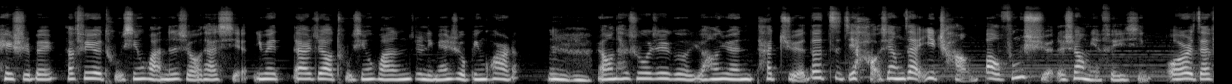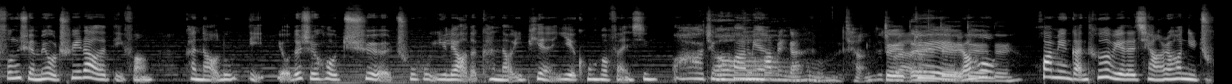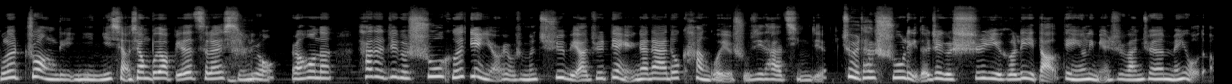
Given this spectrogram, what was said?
黑石碑。他飞越土星环的时候，他写，因为大家知道土星环这里面是有冰块的，嗯嗯。然后他说，这个宇航员他觉得自己好像在一场暴风雪的上面飞行，偶尔在风雪没有吹到的地方看到陆地，有的时候却出乎意料的看到一片夜空和繁星。哇，这个画面、画面感很强，就对对对，然后对画面感特别的强，然后你除了壮丽，你你想象不到别的词来形容。然后呢，它的这个书和电影有什么区别啊？就是电影应该大家都看过，也熟悉它的情节，就是它书里的这个诗意和力道，电影里面是完全没有的。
